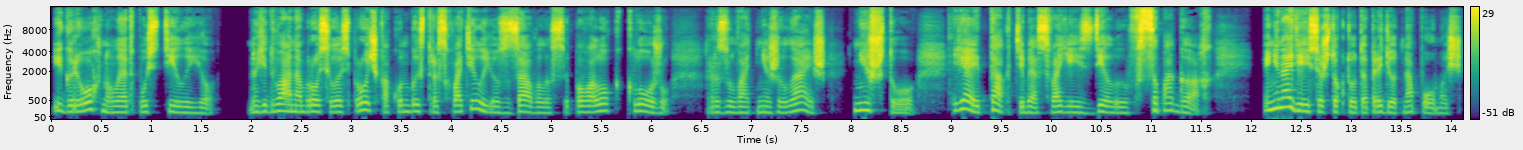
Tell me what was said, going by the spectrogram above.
Игорь охнул и отпустил ее. Но едва она бросилась прочь, как он быстро схватил ее за волосы, поволок к ложу. «Разувать не желаешь? Ничто. Я и так тебя своей сделаю в сапогах. И не надейся, что кто-то придет на помощь.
